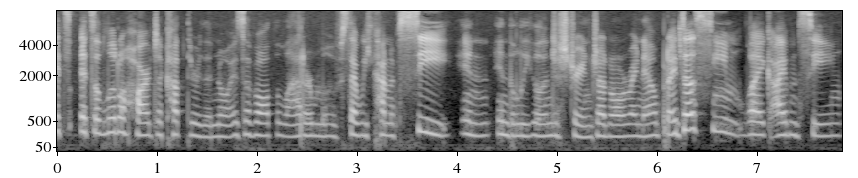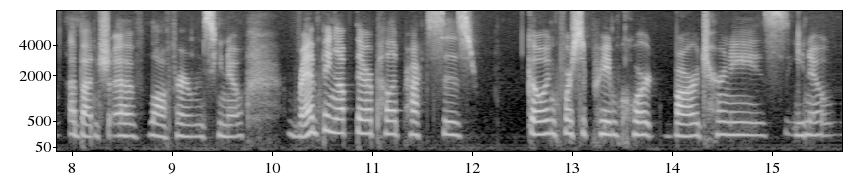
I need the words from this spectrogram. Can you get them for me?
It's it's a little hard to cut through the noise of all the ladder moves that we kind of see in in the legal industry in general right now. But it does seem like I'm seeing a bunch of law firms, you know, ramping up their appellate practices, going for Supreme Court bar attorneys, you know,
